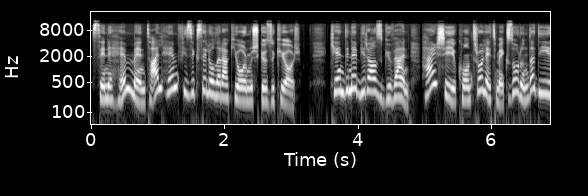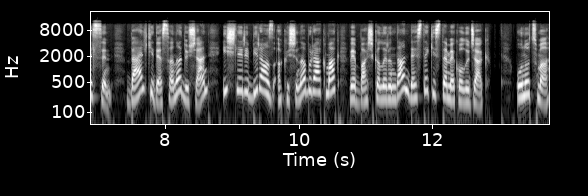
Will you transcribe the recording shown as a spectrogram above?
seni hem mental hem fiziksel olarak yormuş gözüküyor. Kendine biraz güven, her şeyi kontrol etmek zorunda değilsin. Belki de sana düşen işleri biraz akışına bırakmak ve başkalarından destek istemek olacak. Unutma,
